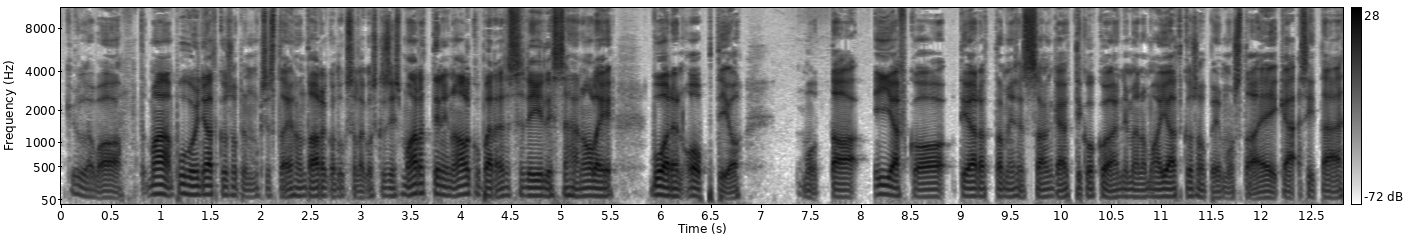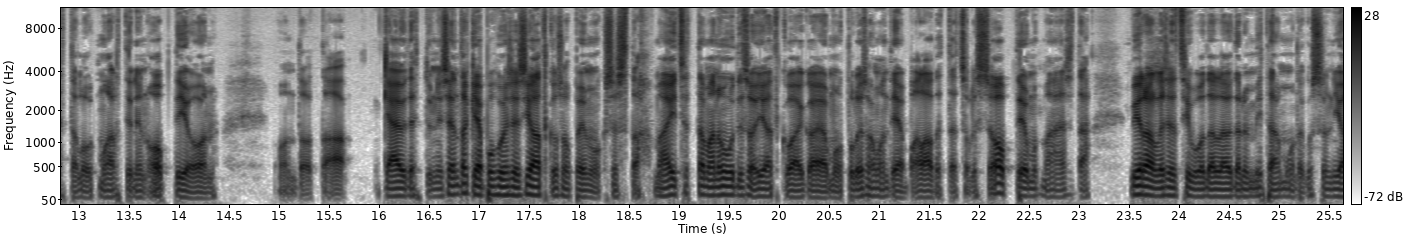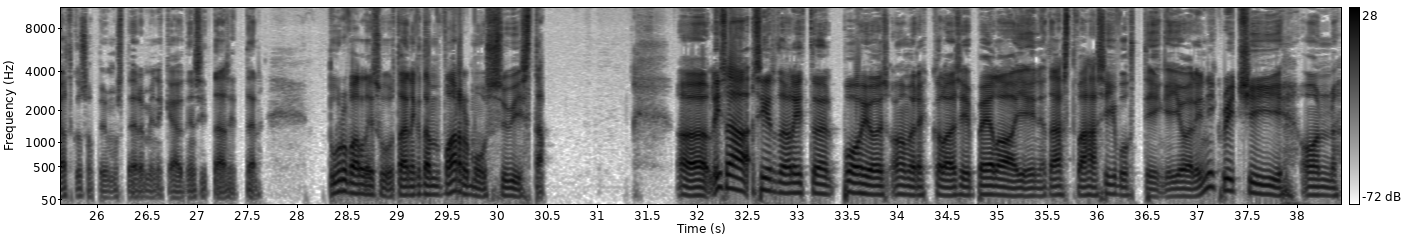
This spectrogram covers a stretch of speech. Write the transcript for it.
Kyllä vaan. Mä puhuin jatkosopimuksesta ihan tarkoituksella, koska siis Martinin alkuperäisessä diilissähän oli vuoden optio, mutta IFK tiedottamisessaan käytti koko ajan nimenomaan jatkosopimusta, eikä sitä, että Luke Martinin optio on, on tota, käytetty, niin sen takia puhuin siis jatkosopimuksesta. Mä itse tämän uutisoin jatkoaikaa ja mulla tuli saman tien palautetta, että se olisi se optio, mutta mä en sitä viralliset sivuilta löytänyt mitään muuta kuin sen jatkosopimustermi, niin käytin sitä sitten turvallisuus- tai niin tämän varmuussyistä. Öö, lisää siirtoja liittyen pohjois-amerikkalaisiin pelaajiin, ja tästä vähän sivuttiinkin jo, eli Nick Ritchie on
